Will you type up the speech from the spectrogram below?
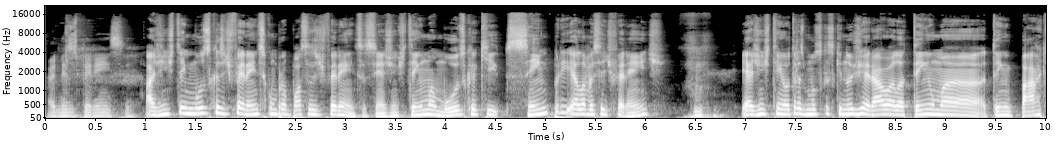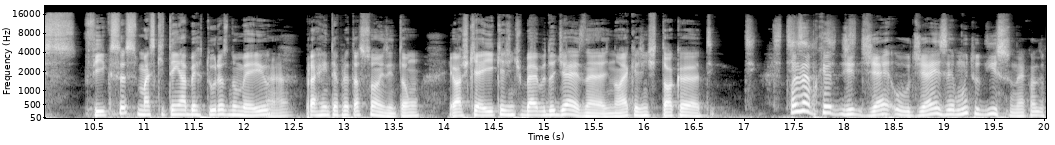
a mesma experiência? A gente tem músicas diferentes com propostas diferentes, assim. A gente tem uma música que sempre ela vai ser diferente. e a gente tem outras músicas que, no geral, ela tem uma... Tem partes fixas, mas que tem aberturas no meio Aham. pra reinterpretações. Então, eu acho que é aí que a gente bebe do jazz, né? Não é que a gente toca... Pois é, porque jazz- o jazz é muito disso, né? Quando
